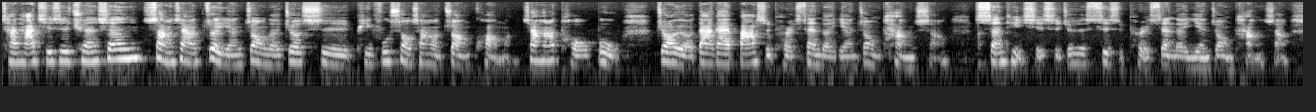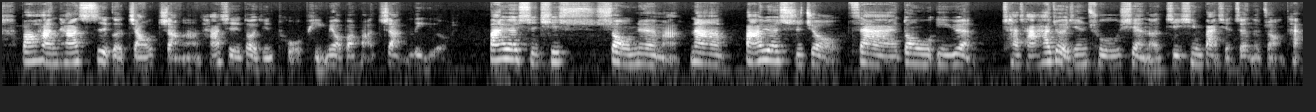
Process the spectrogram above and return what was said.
查查其实全身上下最严重的就是皮肤受伤的状况嘛，像他头部就有大概八十 percent 的严重烫伤，身体其实就是四十 percent 的严重烫伤，包含他四个脚掌啊，他其实都已经脱皮，没有办法站立了。八月十七受虐嘛，那八月十九在动物医院查查他就已经出现了急性败血症的状态。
